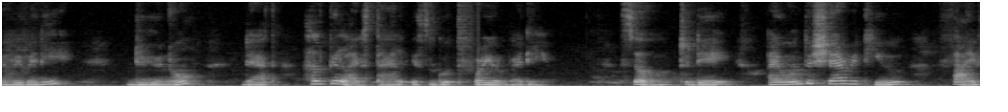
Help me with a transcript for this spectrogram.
everybody. Do you know that healthy lifestyle is good for your body? So, today I want to share with you 5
